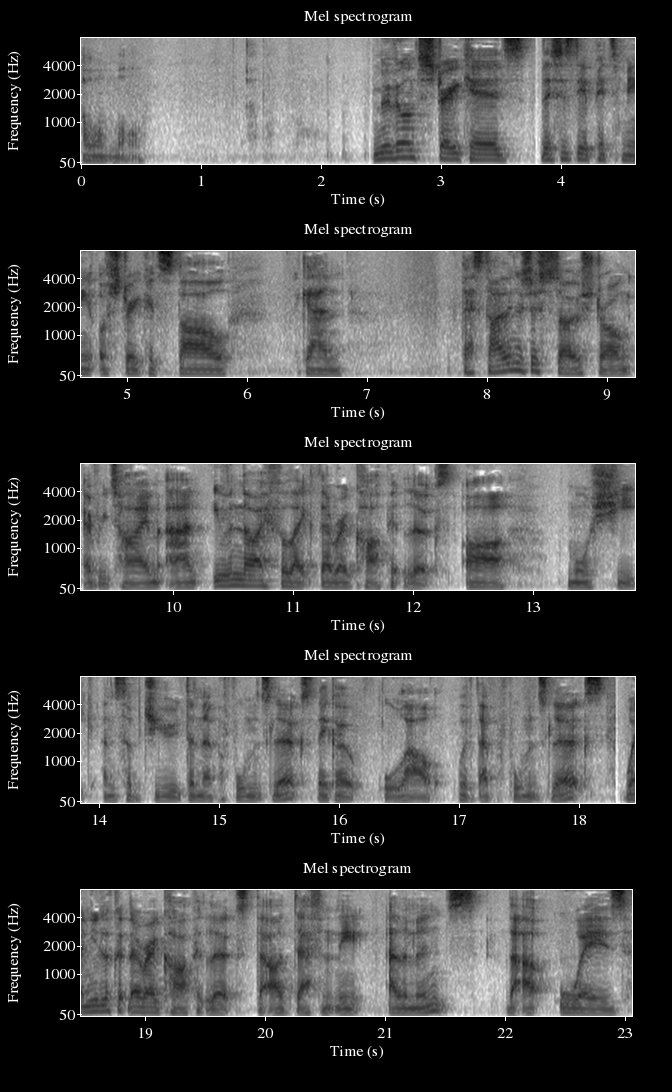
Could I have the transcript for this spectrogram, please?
I want more. Moving on to Stray Kids, this is the epitome of Stray Kids style. Again, their styling is just so strong every time, and even though I feel like their red carpet looks are more chic and subdued than their performance looks. They go all out with their performance looks. When you look at their red carpet looks, there are definitely elements that are always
